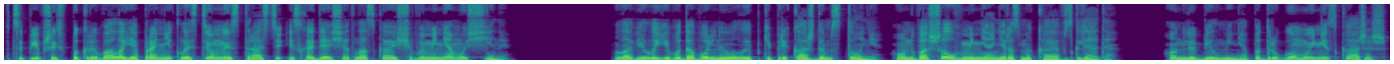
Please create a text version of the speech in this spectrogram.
Вцепившись в покрывало, я прониклась темной страстью, исходящей от ласкающего меня мужчины. Ловила его довольные улыбки при каждом стоне. Он вошел в меня, не размыкая взгляда. Он любил меня, по-другому и не скажешь.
